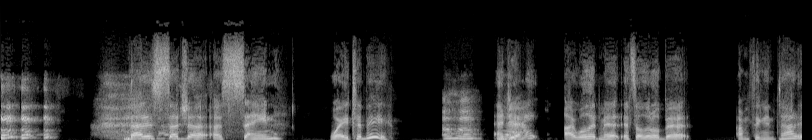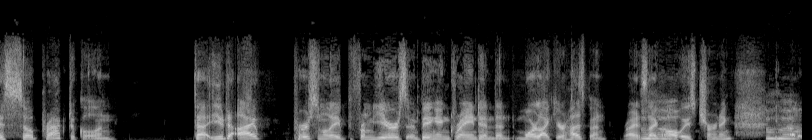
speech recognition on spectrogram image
that is such a, a sane way to be. Mm-hmm. And yeah. yet, I will admit, it's a little bit. I'm thinking that is so practical, and that you. I personally, from years of being ingrained in the more like your husband, right? It's mm-hmm. like always churning. Mm-hmm. You know,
